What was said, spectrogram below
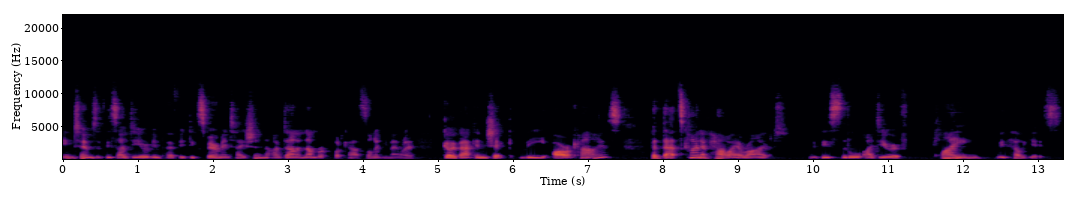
in terms of this idea of imperfect experimentation. I've done a number of podcasts on it. You may want to go back and check the archives. But that's kind of how I arrived with this little idea of playing with hell yes.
